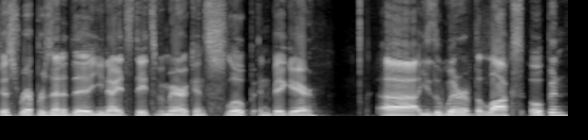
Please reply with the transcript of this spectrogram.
Just represented the United States of America in slope and big air. Uh, he's the winner of the Laax Open.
